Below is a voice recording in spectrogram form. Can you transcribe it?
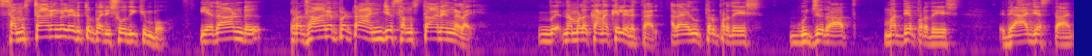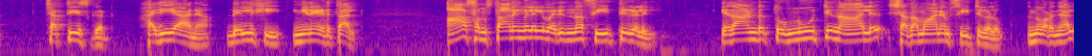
സംസ്ഥാനങ്ങൾ എടുത്ത് പരിശോധിക്കുമ്പോൾ ഏതാണ്ട് പ്രധാനപ്പെട്ട അഞ്ച് സംസ്ഥാനങ്ങളെ നമ്മൾ കണക്കിലെടുത്താൽ അതായത് ഉത്തർപ്രദേശ് ഗുജറാത്ത് മധ്യപ്രദേശ് രാജസ്ഥാൻ ഛത്തീസ്ഗഡ് ഹരിയാന ഡൽഹി ഇങ്ങനെ എടുത്താൽ ആ സംസ്ഥാനങ്ങളിൽ വരുന്ന സീറ്റുകളിൽ ഏതാണ്ട് തൊണ്ണൂറ്റി നാല് ശതമാനം സീറ്റുകളും എന്ന് പറഞ്ഞാൽ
